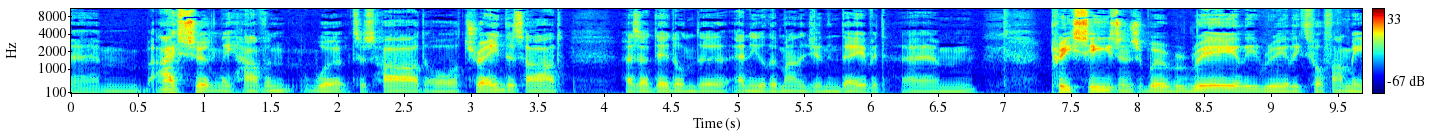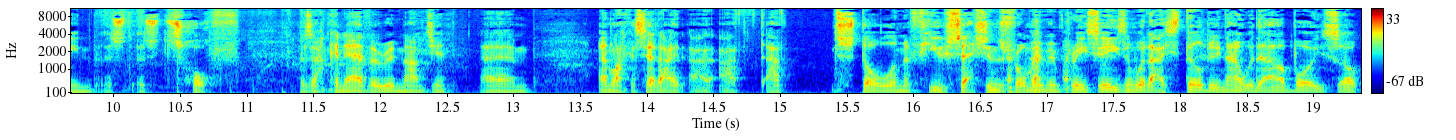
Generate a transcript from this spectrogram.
Um, I certainly haven't worked as hard or trained as hard as I did under any other manager than David. Um, Pre seasons were really, really tough. I mean, as, as tough as I can ever imagine. Um, and like I said, I, I, I've stolen a few sessions from him in pre-season, what I still do now with our boys. So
